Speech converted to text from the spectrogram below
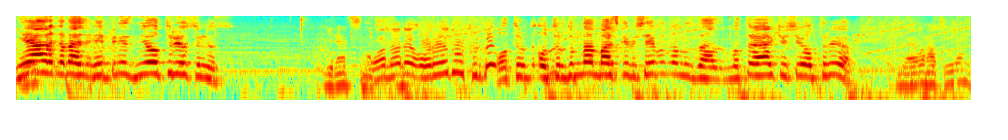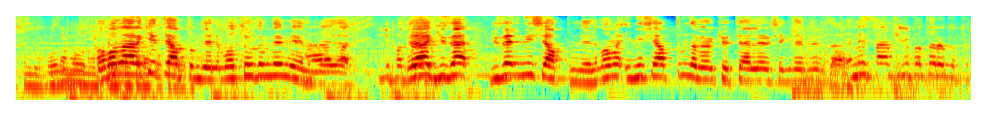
Niye arkadaş hepiniz niye oturuyorsunuz? İğrençsin. O hani oraya da oturdum. Otur, oturduğumdan başka bir şey bulmamız lazım. Motor her köşeye oturuyor. Mervan hatırlıyor musun? Biz Oğlum, Havalı hareket yaptım diyelim. Oturdum demeyelim beyler. Veya güzel güzel iniş yaptım diyelim ama iniş yaptım da böyle kötü yerlere çekilebiliriz abi. Enes sen Filip atarak otur.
